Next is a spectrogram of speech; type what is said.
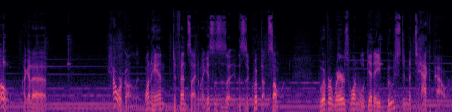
Oh, I got a Power Gauntlet, one-hand defense item. I guess this is a, this is equipped on someone. Whoever wears one will get a boost in attack power.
